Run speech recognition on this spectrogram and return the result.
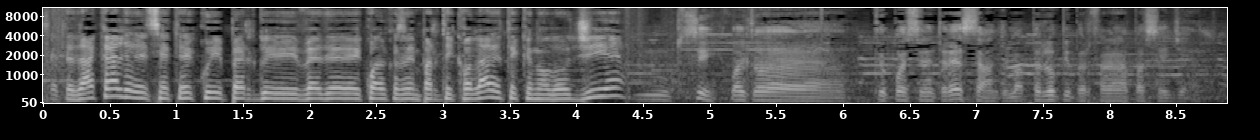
Siete da Cagliari, siete qui per vedere qualcosa in particolare, tecnologie? Mm, sì, qualcosa che può essere interessante, ma per lo più per fare una passeggiata.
